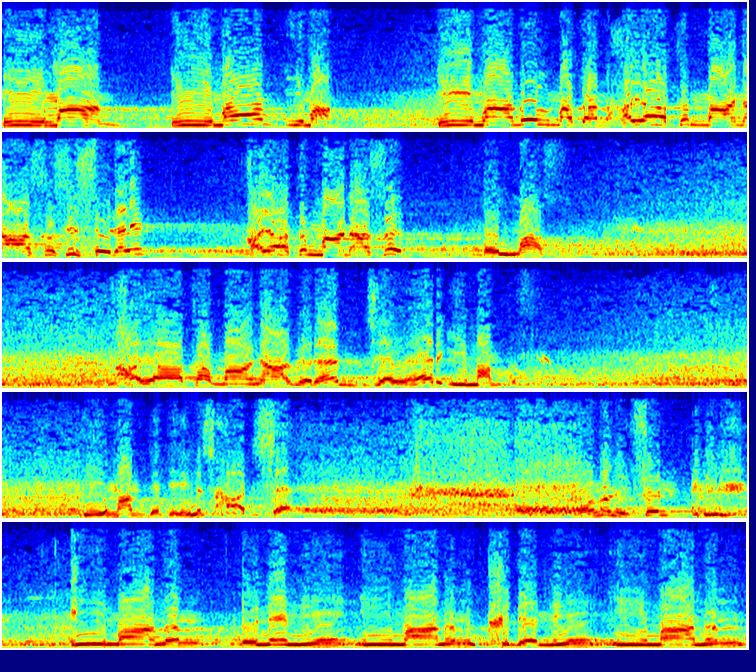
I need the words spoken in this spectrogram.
İman. İman, iman. İman olmadan hayatın manası siz söyleyin. Hayatın manası olmaz. Hayata mana veren cevher imandır. İman dediğimiz hadise. Onun için imanın önemi, imanın kıdemi, imanın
